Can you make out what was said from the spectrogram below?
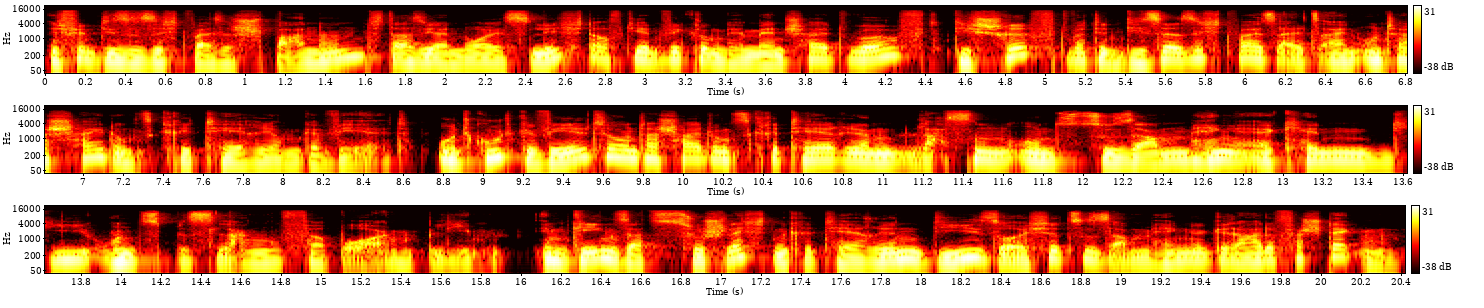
Ich finde diese Sichtweise spannend, da sie ein neues Licht auf die Entwicklung der Menschheit wirft. Die Schrift wird in dieser Sichtweise als ein Unterscheidungskriterium gewählt. Und gut gewählte Unterscheidungskriterien lassen uns Zusammenhänge erkennen, die uns bislang verborgen blieben. Im Gegensatz zu schlechten Kriterien, die solche Zusammenhänge gerade verstecken.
